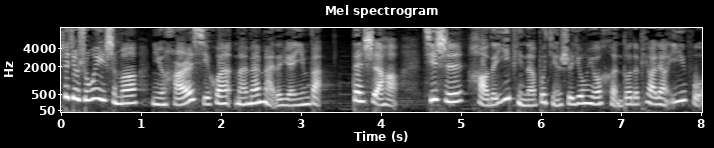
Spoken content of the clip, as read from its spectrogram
这就是为什么女孩喜欢买买买的原因吧。但是哈，其实好的衣品呢，不仅是拥有很多的漂亮衣服，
